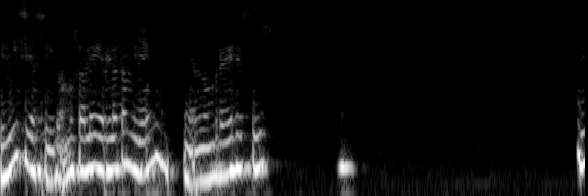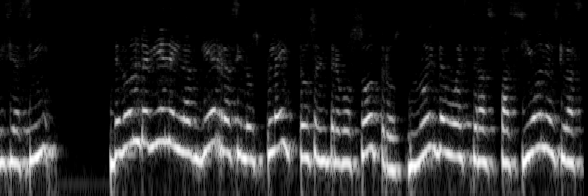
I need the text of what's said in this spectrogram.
que dice así, vamos a leerla también en el nombre de Jesús. Dice así, ¿de dónde vienen las guerras y los pleitos entre vosotros? ¿No es de vuestras pasiones las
